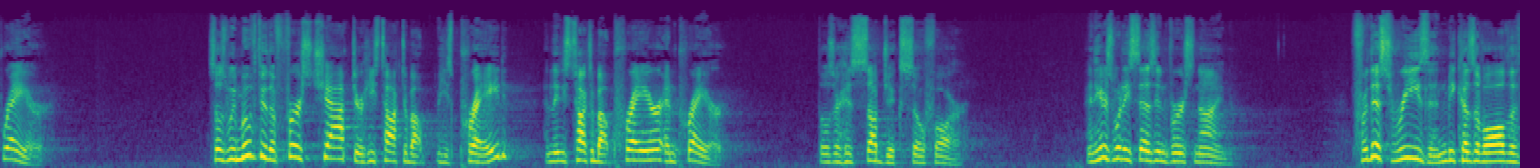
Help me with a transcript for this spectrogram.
prayer. So as we move through the first chapter, he's talked about, he's prayed, and then he's talked about prayer and prayer. Those are his subjects so far. And here's what he says in verse 9 for this reason, because of all the,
